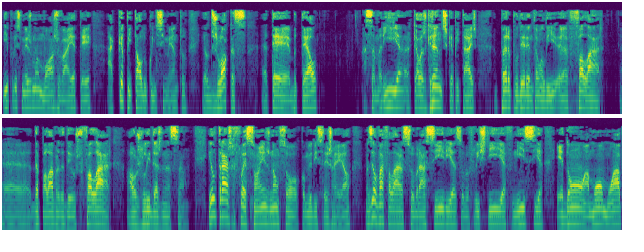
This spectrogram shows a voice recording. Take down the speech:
E por isso mesmo Amós vai até à capital do conhecimento, ele desloca-se até Betel, a Samaria, aquelas grandes capitais, para poder então ali uh, falar uh, da palavra de Deus, falar aos líderes da nação. Ele traz reflexões, não só, como eu disse, a Israel, mas ele vai falar sobre a Assíria, sobre a Filistia, a Fenícia, Edom, Amon, Moab.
